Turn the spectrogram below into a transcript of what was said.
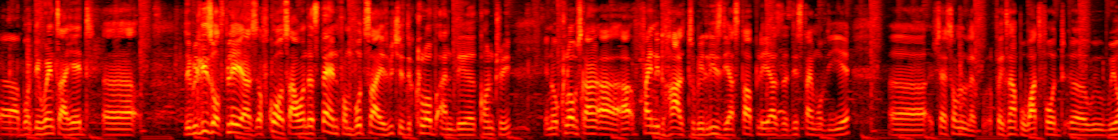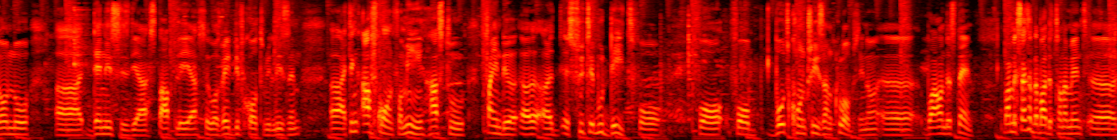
but they went ahead. The release of players, of course, I understand from both sides, which is the club and the country. You know, clubs can uh, uh, find it hard to release their star players at this time of the year. Uh, something like, for example, Watford. Uh, we, we all know uh, Dennis is their star player, so it was very difficult to release him. Uh, I think Afcon for me has to find a, a, a- a suitable date for for for both countries and clubs. You know, uh, but I understand. But I'm excited about the tournament. Uh,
